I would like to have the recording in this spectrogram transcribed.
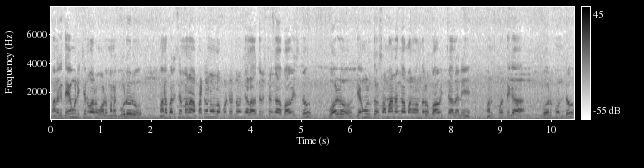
మనకు దేవుడిచ్చిన వరం. వాడు మన గూడూరు మన పరిసర మన పట్టణంలో పుట్టడం చాలా అదృష్టంగా భావిస్తూ వాళ్ళు దేవుళ్ళతో సమానంగా మనం అందరూ భావించాలని మనస్ఫూర్తిగా కోరుకుంటూ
